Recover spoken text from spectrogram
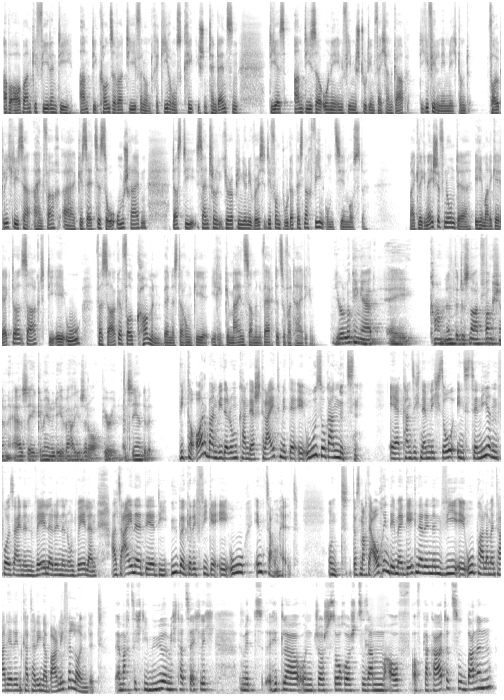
aber Orban gefielen die antikonservativen und regierungskritischen Tendenzen, die es an dieser Uni in vielen Studienfächern gab, die gefielen ihm nicht. Und folglich ließ er einfach äh, Gesetze so umschreiben, dass die Central European University von Budapest nach Wien umziehen musste. Michael Ignatieff nun, der ehemalige Rektor, sagt, die EU versage vollkommen, wenn es darum gehe, ihre gemeinsamen Werte zu verteidigen. You're looking at a continent that does not function as a community of values at all, period. That's the end of it. Viktor Orban wiederum kann der Streit mit der EU sogar nützen. Er kann sich nämlich so inszenieren vor seinen Wählerinnen und Wählern als einer, der die übergriffige EU im Zaum hält. Und das macht er auch, indem er Gegnerinnen wie EU-Parlamentarierin Katharina Barley verleumdet. Er macht sich die Mühe, mich tatsächlich mit Hitler und George Soros zusammen auf, auf Plakate zu bannen.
